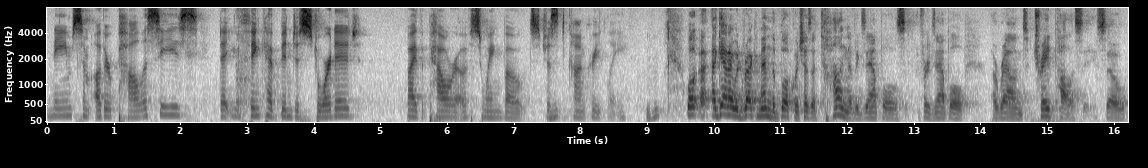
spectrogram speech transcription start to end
name some other policies that you think have been distorted by the power of swing votes, just mm-hmm. concretely? Mm-hmm. Well, again, I would recommend the book, which has a ton of examples. For example, around trade policy. So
